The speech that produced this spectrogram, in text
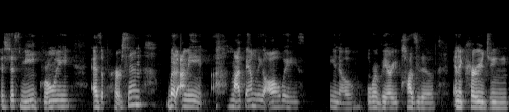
it's just me growing as a person. But I mean, my family always, you know, were very positive and encouraging,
